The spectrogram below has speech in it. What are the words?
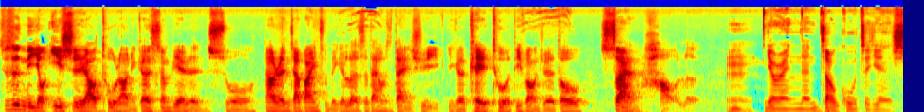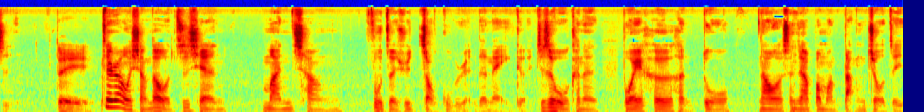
就是你有意识要吐，然后你跟身边的人说，然后人家帮你准备一个垃圾袋，或是带你去一个可以吐的地方，我觉得都算好了。嗯，有人能照顾这件事，对，这让我想到我之前蛮常负责去照顾人的那一个，就是我可能不会喝很多，然后我甚至要帮忙挡酒这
